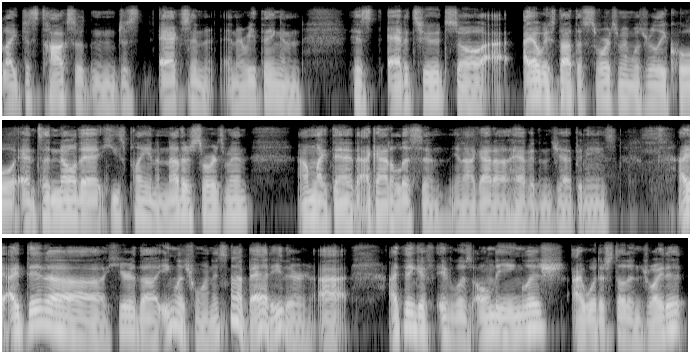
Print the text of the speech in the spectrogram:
like just talks with and just acts and, and everything, and his attitude. So I, I always thought the swordsman was really cool, and to know that he's playing another swordsman, I'm like, Dad, I gotta listen. You know, I gotta have it in Japanese. I, I did uh hear the English one. It's not bad either. I I think if, if it was only English, I would have still enjoyed it.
